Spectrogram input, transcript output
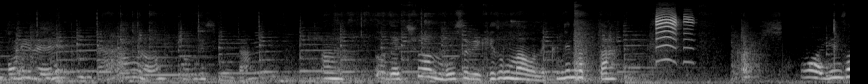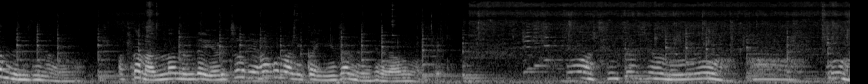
머리를 했습니다. 쌍으로 가보겠습니다. 아, 또 내 추한 모습이 계속 나오네. 큰일 났다. 와, 인삼 냄새 나요. 아까 안 나는데 열 처리하고 나니까 인삼 냄새가 나는 것 같아요. 와, 진짜 시원해. 우와. 아, 우와.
